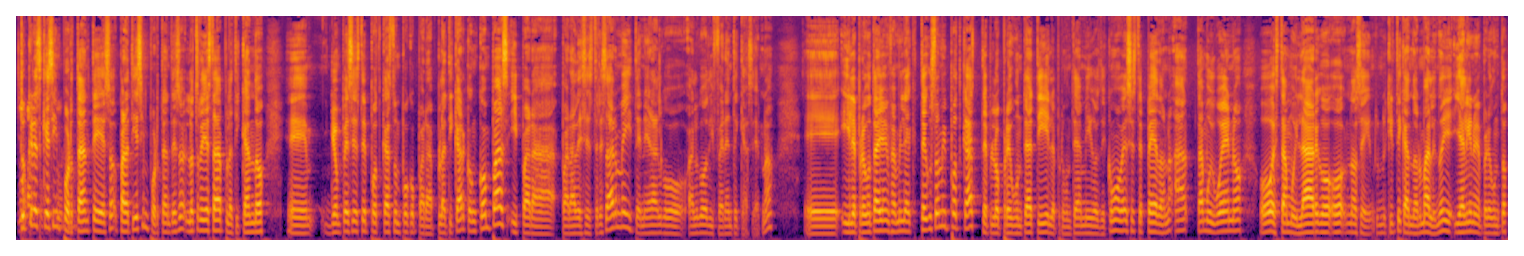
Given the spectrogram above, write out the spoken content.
¿Tú no crees que es importante eso? ¿Para ti es importante eso? El otro día estaba platicando, eh, yo empecé este podcast un poco para platicar con compas y para, para desestresarme y tener algo, algo diferente que hacer, ¿no? Eh, y le pregunté yo a mi familia, ¿te gustó mi podcast? Te lo pregunté a ti, le pregunté a amigos de cómo ves este pedo, ¿no? Ah, está muy bueno, o está muy largo, o no sé, críticas normales, ¿no? Y, y alguien me preguntó,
